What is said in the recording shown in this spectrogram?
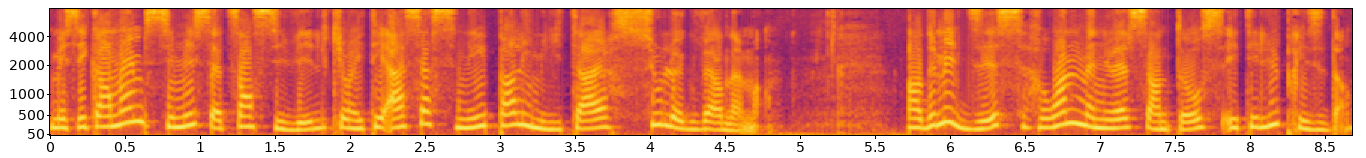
Mais c'est quand même 6700 civils qui ont été assassinés par les militaires sous le gouvernement. En 2010, Juan Manuel Santos est élu président.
